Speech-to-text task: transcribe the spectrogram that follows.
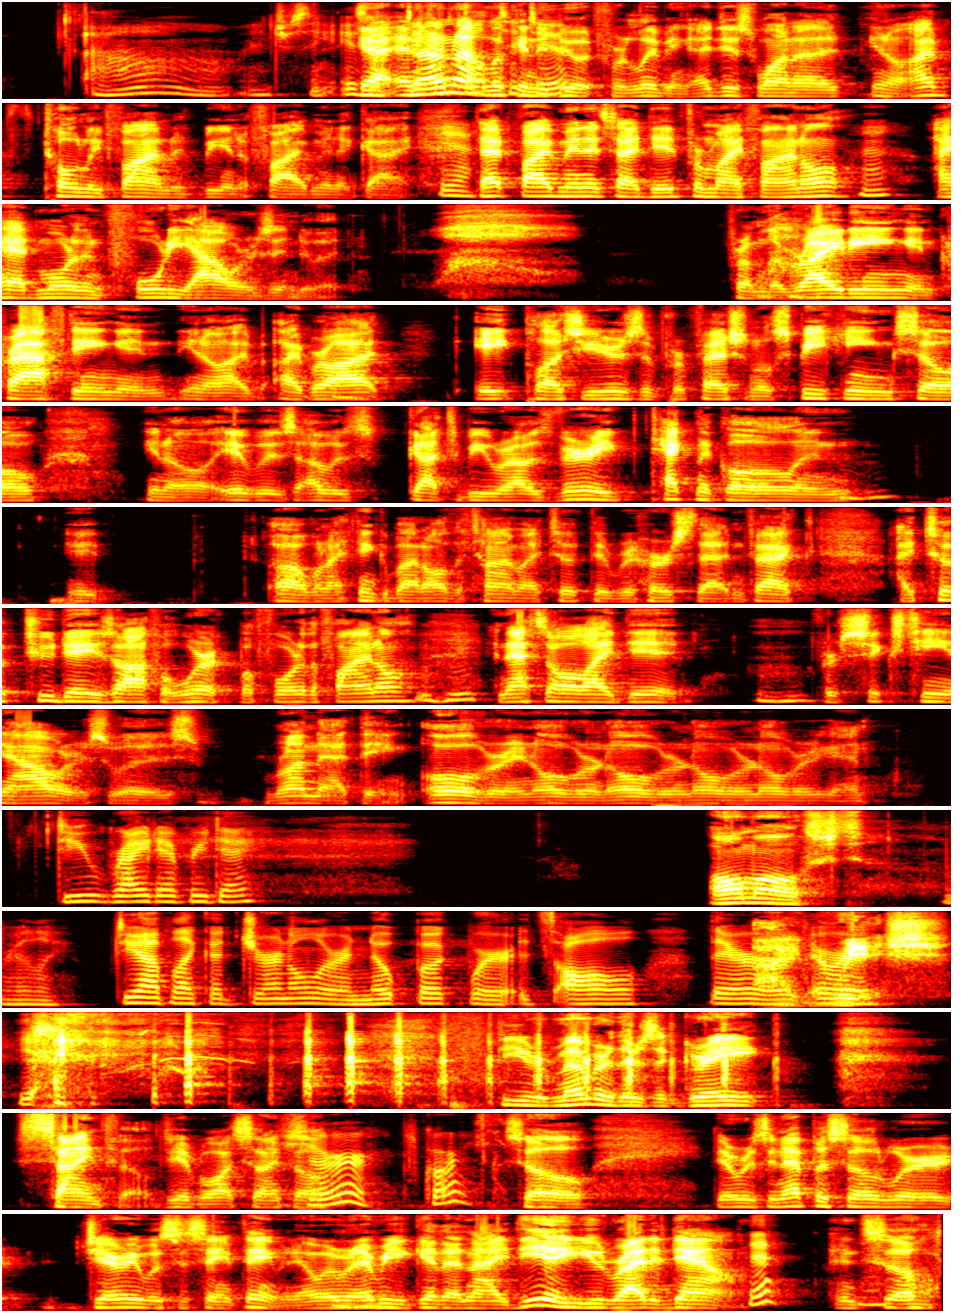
Oh, interesting. Is yeah and i'm not looking to do? do it for a living i just want to you know i'm totally fine with being a five minute guy Yeah. that five minutes i did for my final i had more than 40 hours into it Wow. from the writing and crafting and you know I, I brought eight plus years of professional speaking so you know it was i was got to be where i was very technical and mm-hmm. it uh, when i think about all the time i took to rehearse that in fact i took two days off of work before the final and that's all i did for 16 hours was run that thing over and over and over and over and over again Do you write every day? almost Really? Do you have like a journal or a notebook where it's all there? Or, i or- wish Yeah. if you remember, there's a great Seinfeld. Do you ever watch Seinfeld? sure, of course. So there was an episode where Jerry was the same thing. You know, whenever mm-hmm. you get an idea, you'd write it down. Yeah. And so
